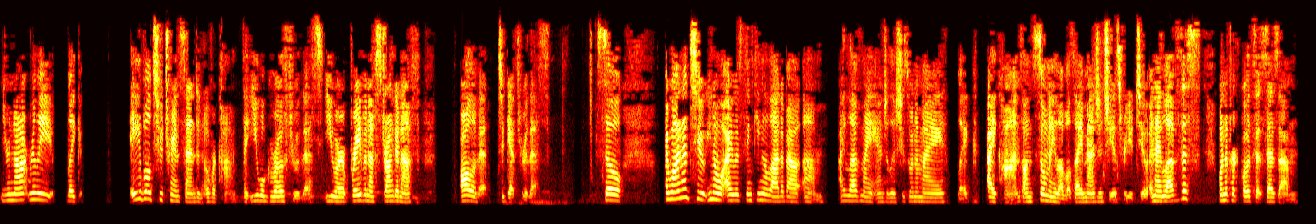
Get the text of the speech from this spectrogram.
you're not really like able to transcend and overcome, that you will grow through this. You are brave enough, strong enough, all of it to get through this. So I wanted to, you know, I was thinking a lot about, um, I love Maya Angelou. She's one of my like icons on so many levels. I imagine she is for you too. And I love this one of her quotes that says, um,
